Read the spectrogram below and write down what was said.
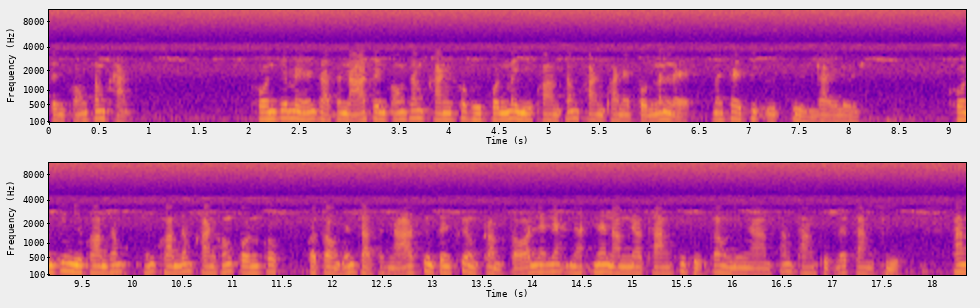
เป็นของสำคัญ คนที่ไม่เห็นศาสนาเป็นของสำคัญก็คือคนไม่มีความสำคัญภายในตนนั่นแหละ ไม่ใช่ที่อื่นใดเลย คนที่มีความเห็นความสำคัญของตนก็ ก็ต้องเห็นศาสนาซึ่งเป็นเครื่องกำสอนแนะแนะแนะนำแนวทางที่ถูกต้องดีงามทั้งทางถูกและทางผิดทั้ง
